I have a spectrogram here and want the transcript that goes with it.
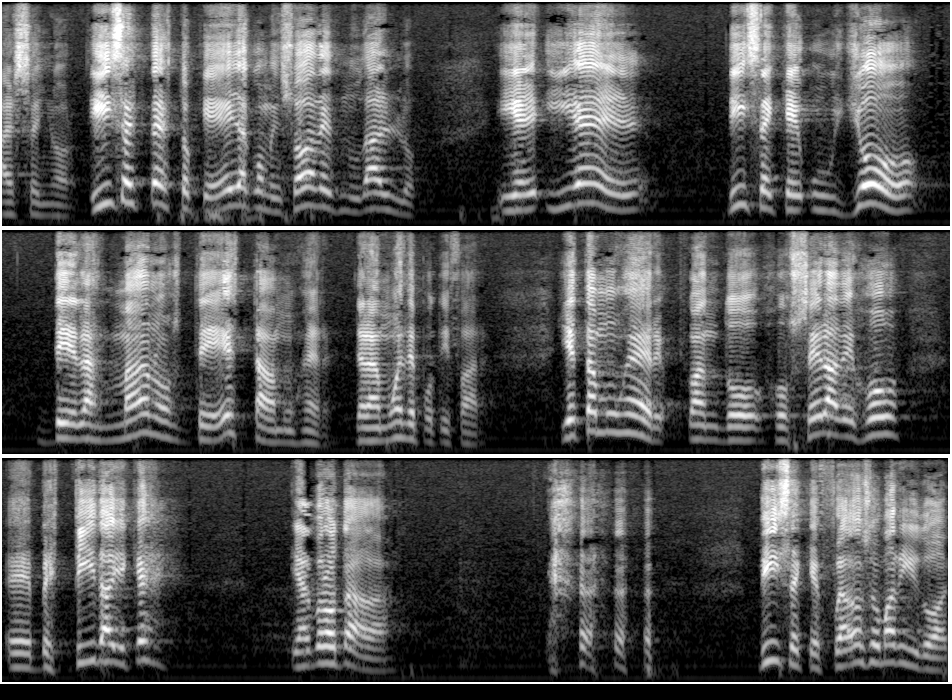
Al Señor. Y dice el texto que ella comenzó a desnudarlo. Y él dice que huyó de las manos de esta mujer, de la mujer de Potifar. Y esta mujer, cuando José la dejó eh, vestida y qué, y alborotada, dice que fue a su marido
